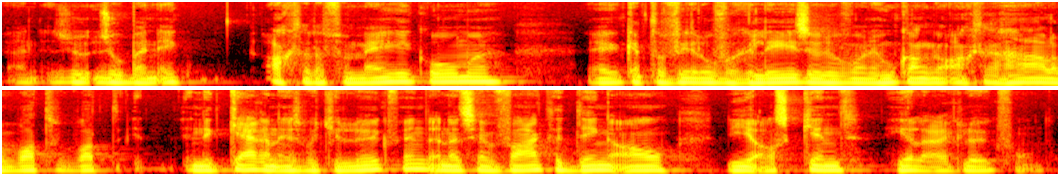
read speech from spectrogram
en zo, zo ben ik achter dat van mij gekomen. Ik heb er veel over gelezen, zo van hoe kan ik nou achterhalen wat, wat in de kern is wat je leuk vindt. En dat zijn vaak de dingen al die je als kind heel erg leuk vond.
